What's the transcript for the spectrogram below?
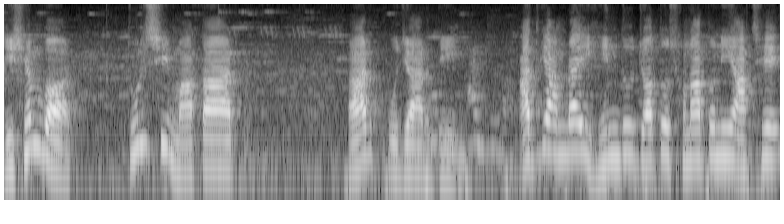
ডিসেম্বর তুলসী মাতার আর পূজার দিন। আজকে আমরা এই হিন্দু যত সনাতনী আছে,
